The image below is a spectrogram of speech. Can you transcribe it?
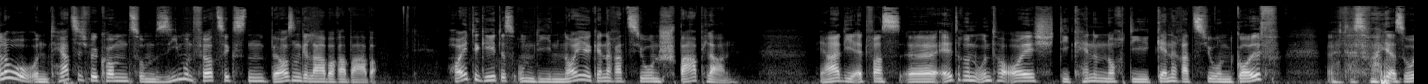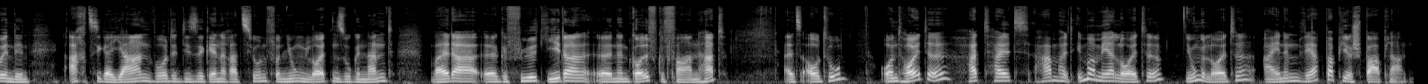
Hallo und herzlich willkommen zum 47. Börsengelaberer Barber. Heute geht es um die neue Generation Sparplan. Ja, die etwas äh, älteren unter euch, die kennen noch die Generation Golf. Das war ja so in den 80er Jahren wurde diese Generation von jungen Leuten so genannt, weil da äh, gefühlt jeder äh, einen Golf gefahren hat als Auto. Und heute hat halt, haben halt immer mehr Leute, junge Leute, einen Wertpapiersparplan.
